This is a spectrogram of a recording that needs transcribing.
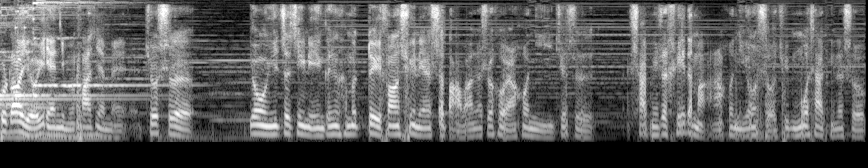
不知道有一点你们发现没，就是。用一只精灵跟他们对方训练师打完了之后，然后你就是下屏是黑的嘛，然后你用手去摸下屏的时候，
